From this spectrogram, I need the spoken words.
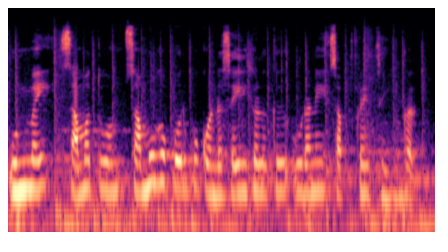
உண்மை சமத்துவம் சமூக பொறுப்பு கொண்ட செய்திகளுக்கு உடனே சப்ஸ்கிரைப் செய்யுங்கள்.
